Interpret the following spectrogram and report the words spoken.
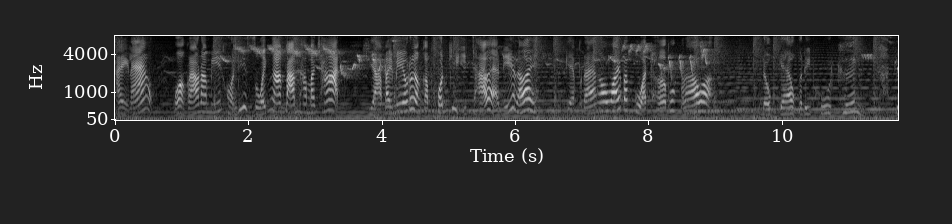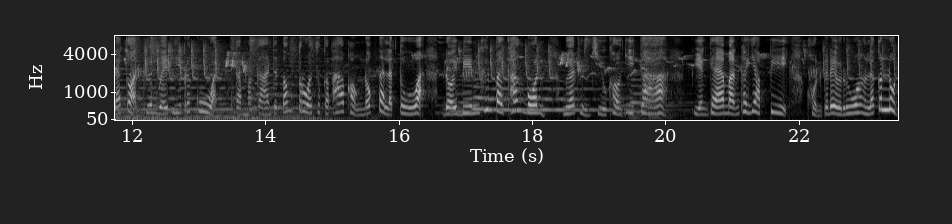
ใช่แล้ว พวกเรานะมีขนที่สวยงามตามธรรมชาติ อย่าไปมีเรื่องกับคนขี้อิจฉาแบบนี้เลย เก็บแรงเอาไว้ประกวดเธอพวกเราอะนกแก้วก็ได้พูดขึ้น และก่อนขึ้นเวทีประกวด กรรมการจะต้องตรวจสุขภาพของนกแต่ละตัว โดยบินขึ้นไปข้างบน เมื่อถึงคิวของอีกา เพียงแค่มันขยับปีก ขนก็ได้ร่วงแล้วก็หลุด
